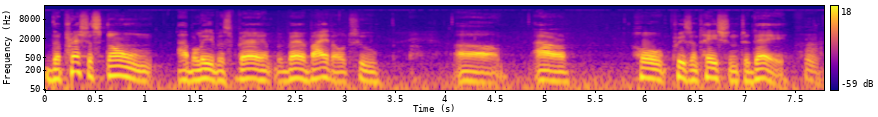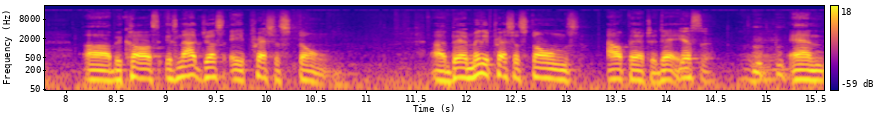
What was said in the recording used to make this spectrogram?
the precious stone, I believe, is very, very vital to uh, our whole presentation today uh, because it's not just a precious stone. Uh, there are many precious stones out there today. Yes, sir. And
